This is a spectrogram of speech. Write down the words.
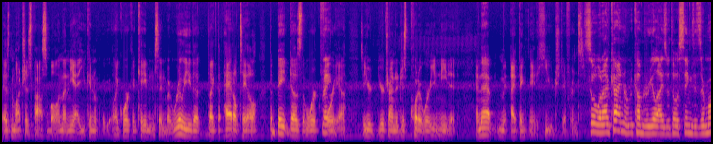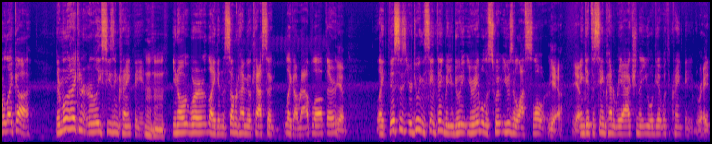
as much as possible and then yeah you can like work a cadence in but really the like the paddle tail the bait does the work for you so you're you're trying to just put it where you need it and that I think made a huge difference. So what I've kind of come to realize with those things is they're more like a, they're more like an early season crankbait. Mm-hmm. You know, where like in the summertime you'll cast a like a rapala up there. Yep. Like this is you're doing the same thing, but you're doing you're able to swim use it a lot slower. Yeah. Yeah. And get the same kind of reaction that you will get with the crankbait. right?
